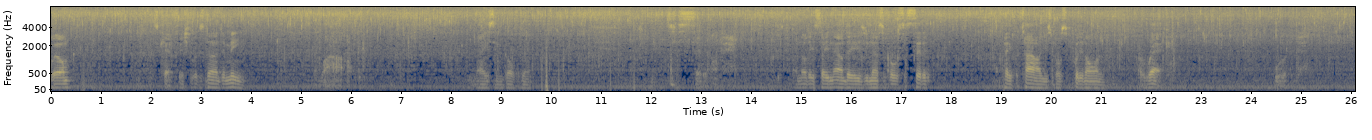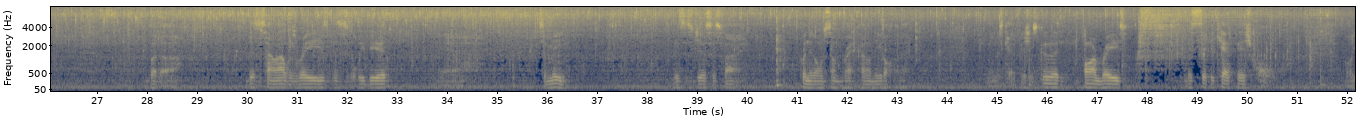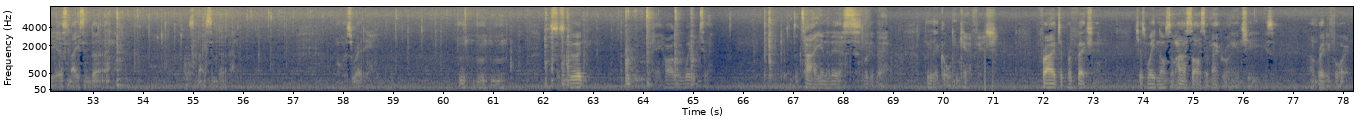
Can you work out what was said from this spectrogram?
Well, this catfish looks done to me. Wow. Nice and golden. Let's just set it on there. I know they say nowadays you're not supposed to set it on paper towel. You're supposed to put it on a rack. Wood. But uh, this is how I was raised. This is what we did. To me, this is just as fine. Putting it on some rack, I don't need all of that. Man, this catfish is good. Farm raised Mississippi catfish. Oh, oh yeah, it's nice and done. It's nice and done. Oh, it's ready. Mm-hmm. This is good. Can't hardly wait to to tie into this. Look at that. Look at that golden catfish. Fried to perfection. Just waiting on some hot sauce and macaroni and cheese. I'm ready for it.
